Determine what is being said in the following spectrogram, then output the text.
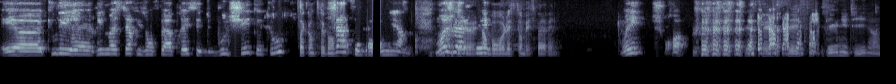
Et euh, tous les remasters qu'ils ont fait après, c'est du bullshit et tout. 50 secondes. Ça, c'est de la merde. Moi, je l'ai euh, Non, bon, laisse tomber, c'est pas la peine. Oui, je crois. c'est inutile. Hein.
